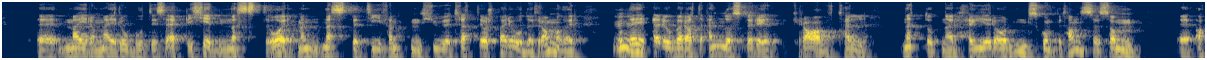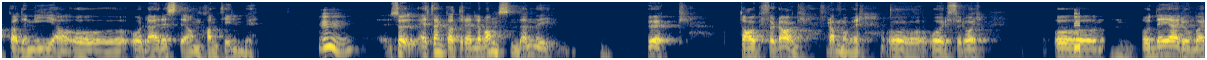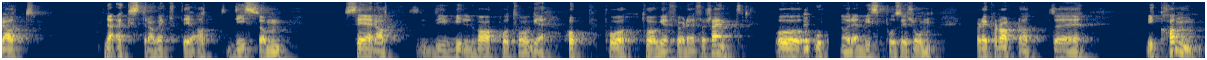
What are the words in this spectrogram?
mer og mer robotisert. Ikke neste år, men neste 10-15-20-30-årsperiode framover. Og det er jo bare et enda større krav til nettopp den høyreordens kompetanse som eh, akademia og, og lærestedene kan tilby. Mm. Så jeg tenker at relevansen den øker dag for dag framover og år for år. Og, og, det gjør jo bare at det er ekstra viktig at de som ser at de vil være på toget, hopp på toget før det er for seint, og oppnår en viss posisjon. For det er klart at uh, vi kan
